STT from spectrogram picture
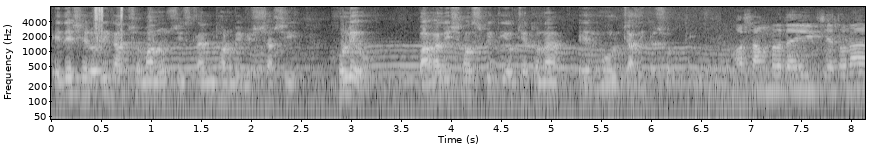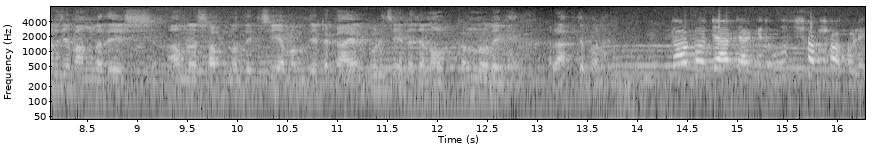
এদেশের অধিকাংশ মানুষ ইসলাম ধর্মে বিশ্বাসী হলেও বাঙালি সংস্কৃতি ও চেতনা এর মূল চালিকা শক্তি। অসাম্প্রদায়িক চেতনার যে বাংলাদেশ আমরা স্বপ্ন দেখছি এবং যেটা কায়েম করেছি এটা যেন অক্ষুণ্ণ রেখে রাখতে পারে। ধর্ম যার যার কিন্তু উৎসব সকলে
